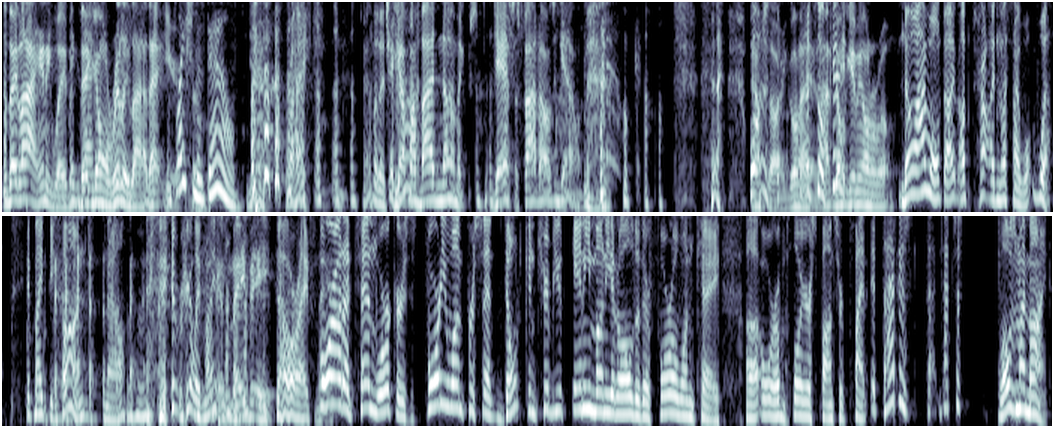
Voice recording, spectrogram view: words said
Well, they lie anyway, but Exactly. they're gonna really lie that year. Inflation so. is down. Yeah. right. Yeah, but it's Check out my not. Bidenomics. Gas is five dollars a gallon. oh God. Well, I'm sorry. Go ahead. That's I- okay. don't get me on a roll. No, I won't. I, I'll try unless I. Well, it might be fun now. it really might be. It may be. All right. Four out of 10 workers, 41% don't contribute any money at all to their 401k uh, or employer sponsored plan. It, that is, that, that just blows my mind.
